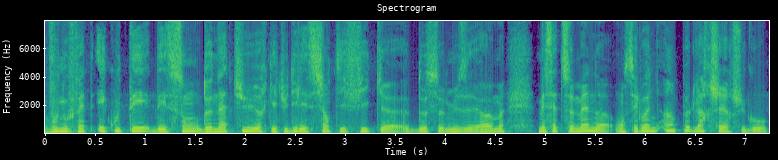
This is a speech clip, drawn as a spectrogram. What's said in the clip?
vous nous faites écouter des sons de nature qui étudient les scientifiques de ce muséum. Mais cette semaine, on s'éloigne un peu de la recherche, Hugo.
